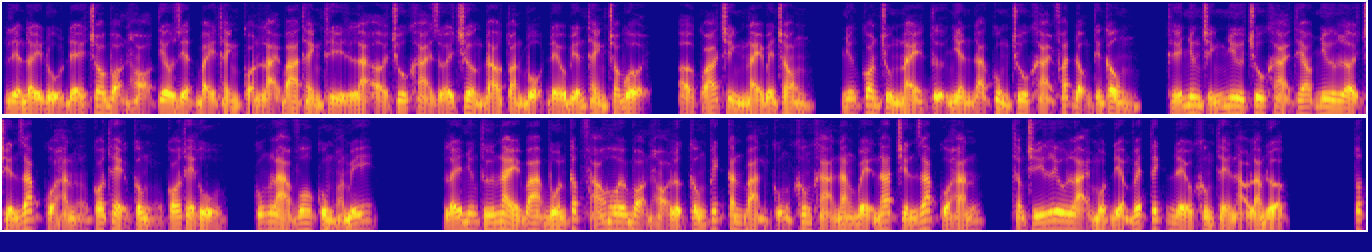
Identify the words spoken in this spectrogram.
liền đầy đủ để cho bọn họ tiêu diệt bảy thành, còn lại ba thành thì là ở chu khải dưới trường đao toàn bộ đều biến thành cho bội ở quá trình này bên trong những con trùng này tự nhiên đã cùng chu khải phát động tiến công, thế nhưng chính như chu khải theo như lời chiến giáp của hắn có thể công, có thể thủ, cũng là vô cùng hoàn mỹ. Lấy những thứ này ba bốn cấp pháo hôi bọn họ lực công kích căn bản cũng không khả năng bể nát chiến giáp của hắn, thậm chí lưu lại một điểm vết tích đều không thể nào làm được. Tốt,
